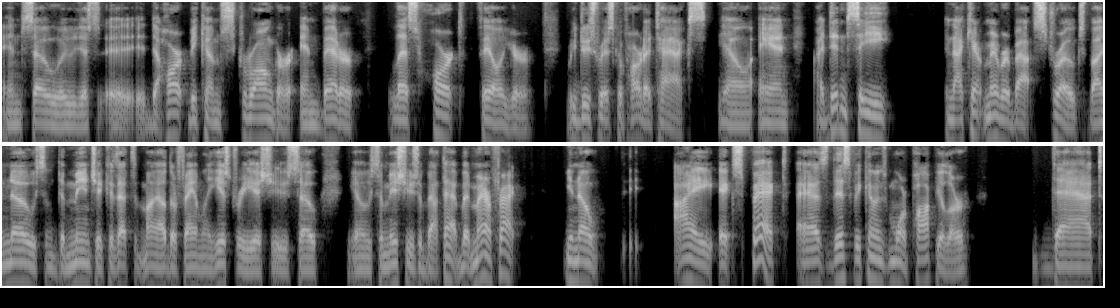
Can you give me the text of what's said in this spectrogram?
and so just uh, the heart becomes stronger and better, less heart failure, reduced risk of heart attacks. You know, and I didn't see and I can't remember about strokes, but I know some dementia because that's my other family history issues. So, you know, some issues about that. But matter of fact, you know, I expect as this becomes more popular that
